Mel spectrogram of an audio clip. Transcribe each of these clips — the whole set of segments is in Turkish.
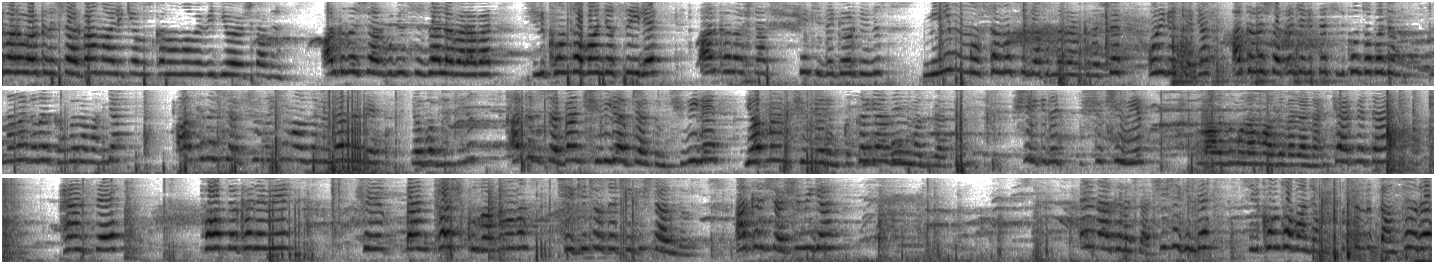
Herkese merhaba arkadaşlar. Ben Malik Yavuz kanalıma ve videoya hoş geldiniz. Arkadaşlar bugün sizlerle beraber silikon tabancası ile arkadaşlar şu şekilde gördüğünüz mini masa nasıl yapılır arkadaşlar onu göstereceğim. Arkadaşlar öncelikle silikon tabancamız ısınana kadar kameraman gel. Arkadaşlar şuradaki malzemelerle de yapabilirsiniz. Arkadaşlar ben çiviyle yapacaktım. Çiviyle yapmadım çivilerim kısa geldi. Olmadı zaten. Şu şekilde şu çivi lazım olan malzemelerden kerpeten, pense, tahta kalemi, şöyle ben taş kullandım ama çekiç olsa çekiç daha güzel olur. Arkadaşlar şimdi gel. Evet arkadaşlar şu şekilde silikon tabancamız ısındıktan sonra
